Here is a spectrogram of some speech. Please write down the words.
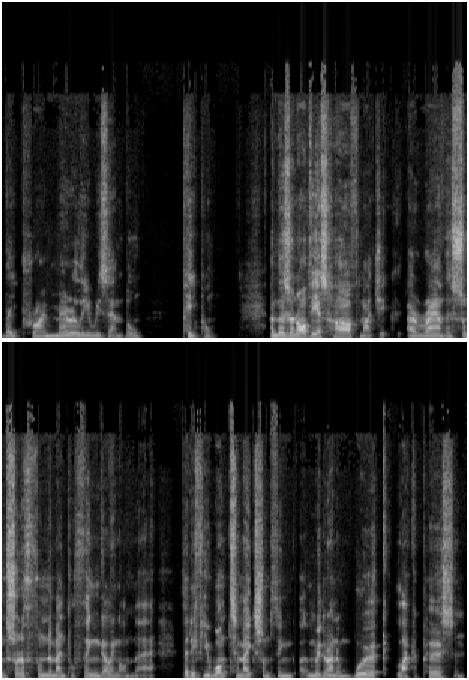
they primarily resemble people. And there's an obvious hearth magic around, there's some sort of fundamental thing going on there that if you want to make something uh, move around and work like a person,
